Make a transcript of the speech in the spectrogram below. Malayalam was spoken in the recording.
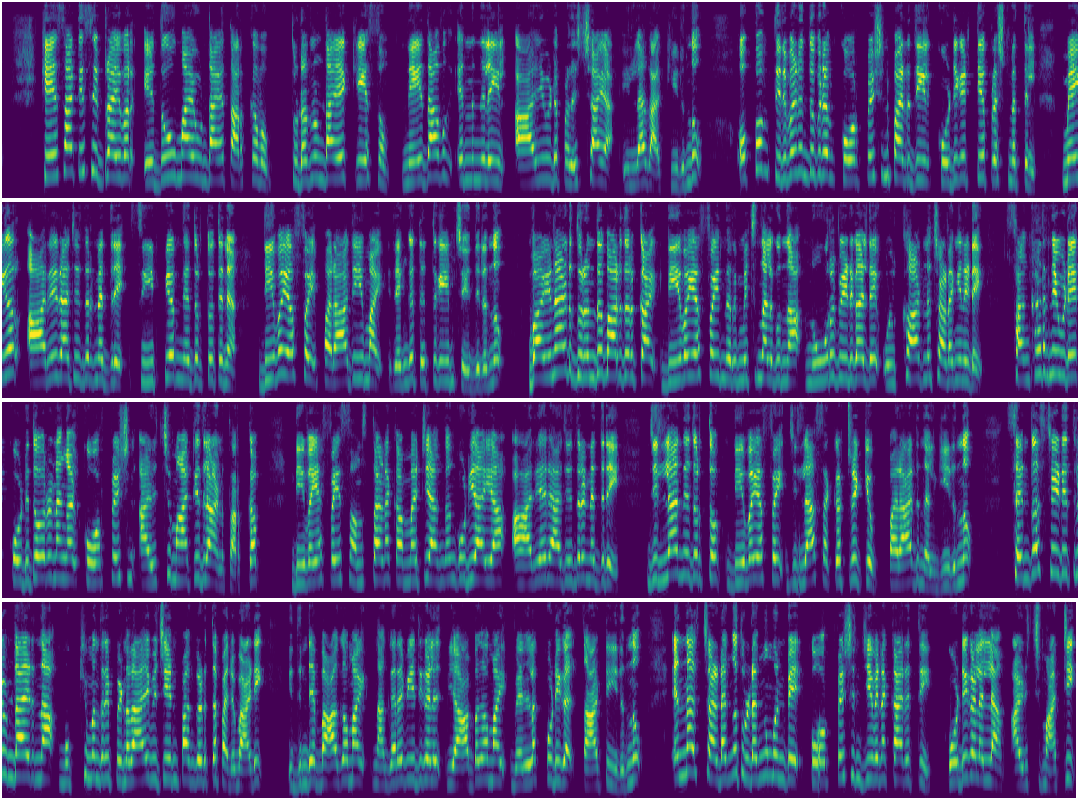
K S R T C driver യദുവുമായി ഉണ്ടായ തർക്കവും തുടർന്നുണ്ടായ കേസും നേതാവ് എന്ന നിലയിൽ ആര്യയുടെ പ്രതിച്ഛായ ഇല്ലാതാക്കിയിരുന്നു. ഒപ്പം തിരുവനന്തപുരം കോർപ്പറേഷൻ പരിധിയിൽ കൊടികെട്ടിയ പ്രശ്നത്തിൽ മേയർ ആര്യ രാജേന്ദ്രനെതിരെ സി പി എം നേതൃത്വത്തിന് ഡിവൈഎഫ്ഐ പരാതിയുമായി രംഗത്തെത്തുകയും ചെയ്തിരുന്നു. വയനാട് ദുരന്തബാധിതർക്കായി ഡിവൈഎഫ്ഐ നിർമ്മിച്ചു നൽകുന്ന നൂറ് വീടുകളുടെ ഉദ്ഘാടന ചടങ്ങിനിടെ സംഘടനയുടെ കൊടിതോരണങ്ങൾ കോർപ്പറേഷൻ അഴിച്ചു മാറ്റിയതിലാണ് തർക്കം. ഡിവൈഎഫ്ഐ സംസ്ഥാന കമ്മിറ്റി അംഗം കൂടിയായ ആര്യ രാജേന്ദ്രനെതിരെ ജില്ലാ നേതൃത്വം ഡിവൈഎഫ്ഐ ജില്ലാ സെക്രട്ടറിക്കും പരാതി നൽകിയിരുന്നു. സെൻട്രൽ സ്റ്റേഡിയത്തിലുണ്ടായിരുന്ന മുഖ്യമന്ത്രി പിണറായി വിജയൻ പങ്കെടുത്ത പരിപാടി. ഇതിന്റെ ഭാഗമായി നഗരവീഥികളിൽ വ്യാപകമായി വെള്ളക്കൊടികൾ താട്ടിയിരുന്നു. എന്നാൽ ചടങ്ങ് തുടങ്ങും മുൻപേ കോർപ്പറേഷൻ ജീവനക്കാരെത്തി കൊടികളെല്ലാം അഴിച്ചു മാറ്റി.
